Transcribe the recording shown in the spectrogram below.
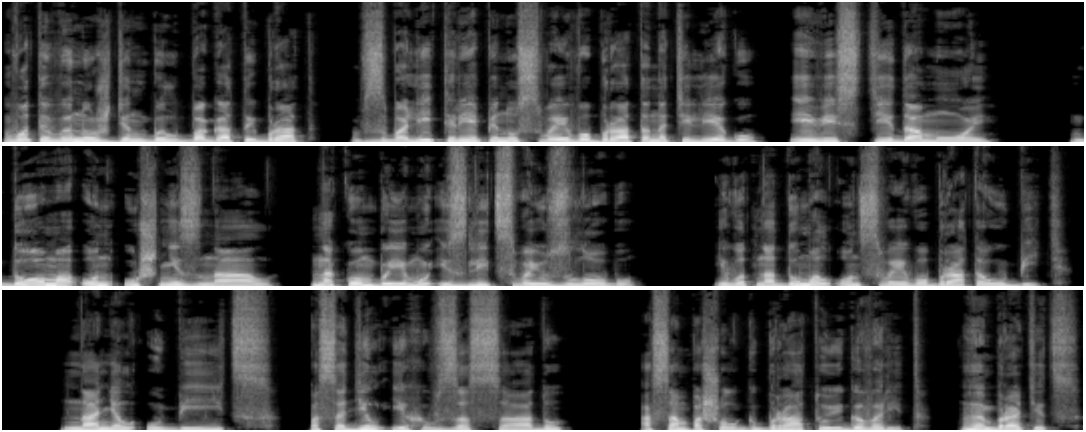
Вот и вынужден был богатый брат взвалить репину своего брата на телегу и везти домой. Дома он уж не знал, на ком бы ему излить свою злобу. И вот надумал он своего брата убить. Нанял убийц, посадил их в засаду, а сам пошел к брату и говорит, «Э, «Братец,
